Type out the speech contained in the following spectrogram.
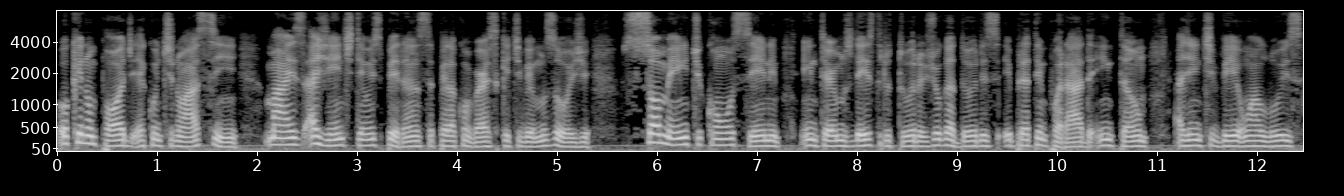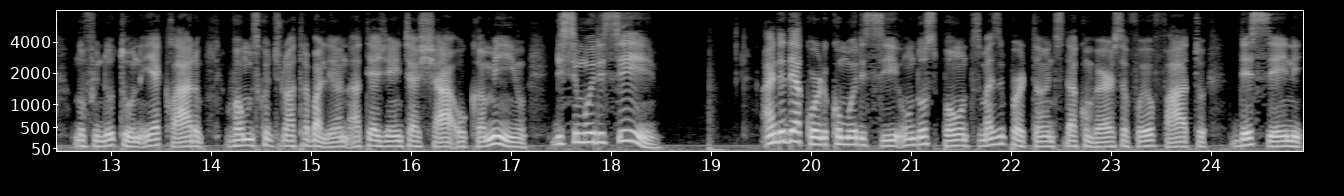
O que não pode é continuar assim, mas a gente tem uma esperança pela conversa que tivemos hoje. Somente com o Ceni em termos de estrutura, jogadores e pré-temporada, então a gente vê uma luz no fim do túnel. E é claro, vamos continuar trabalhando até a gente achar o caminho. Disse Murici. Ainda de acordo com Murici, um dos pontos mais importantes da conversa foi o fato de Ceni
